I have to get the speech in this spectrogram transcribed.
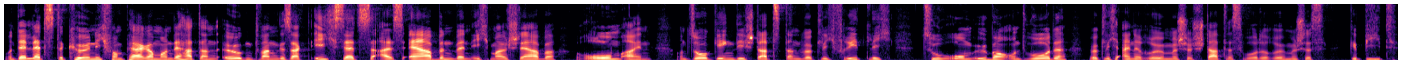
Und der letzte König von Pergamon, der hat dann irgendwann gesagt, ich setze als Erben, wenn ich mal sterbe, Rom ein. Und so ging die Stadt dann wirklich friedlich zu Rom über und wurde wirklich eine römische Stadt. Es wurde römisches Gebiet.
